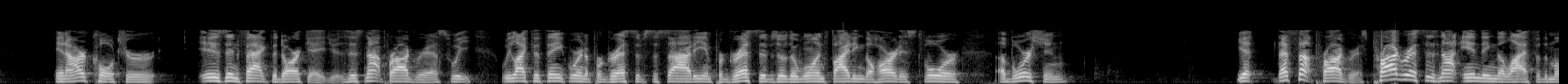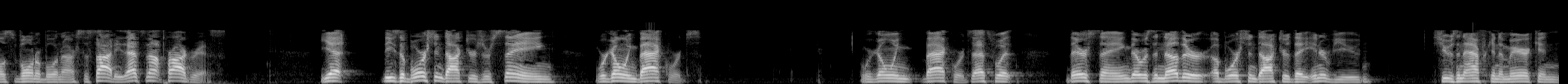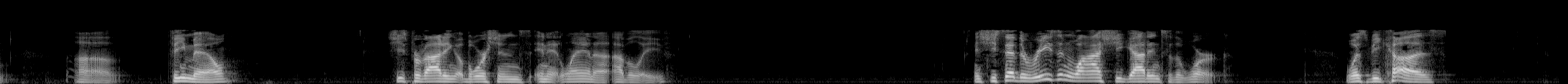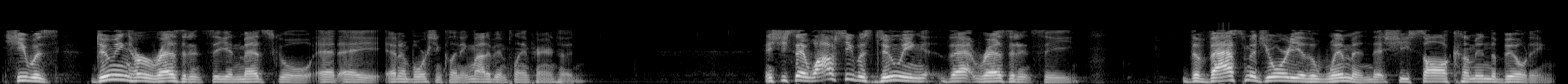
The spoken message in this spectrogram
in our culture is in fact the dark ages. It's not progress. We, we like to think we're in a progressive society and progressives are the one fighting the hardest for abortion. Yet that's not progress. Progress is not ending the life of the most vulnerable in our society. That's not progress. Yet these abortion doctors are saying we're going backwards. We're going backwards. That's what they're saying. There was another abortion doctor they interviewed. She was an African American uh, female. She's providing abortions in Atlanta, I believe. And she said the reason why she got into the work was because she was doing her residency in med school at a an abortion clinic, might have been Planned Parenthood. And she said while she was doing that residency, the vast majority of the women that she saw come in the building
